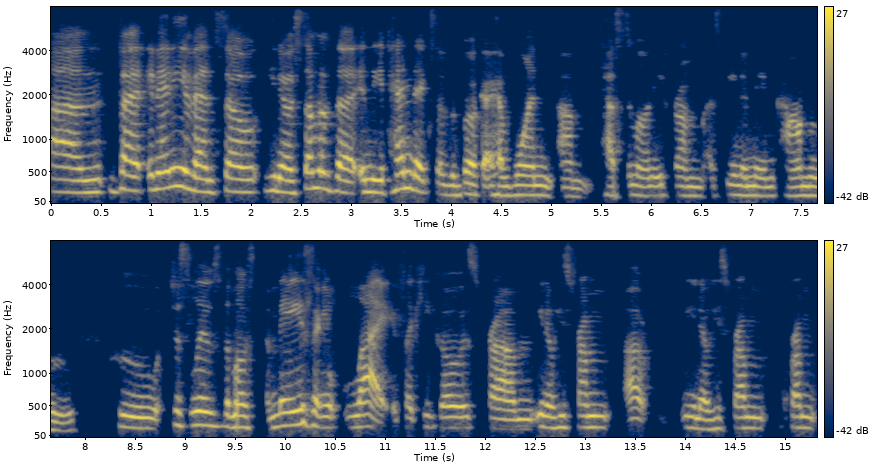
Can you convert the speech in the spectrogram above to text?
Um, but in any event, so you know, some of the in the appendix of the book, I have one um, testimony from a seaman named Kamu, who just lives the most amazing life. Like he goes from, you know, he's from, uh, you know, he's from from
